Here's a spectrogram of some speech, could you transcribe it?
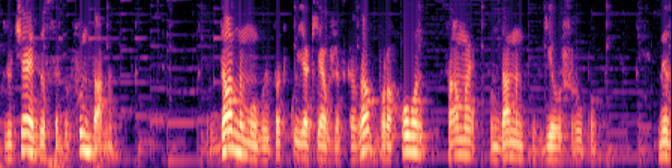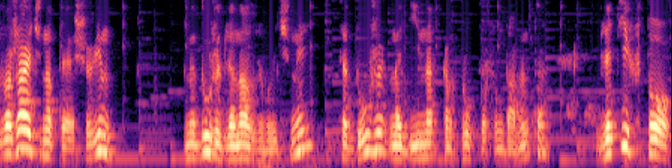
включає до себе фундамент. В даному випадку, як я вже сказав, порахован саме фундамент з геошрупу. Незважаючи на те, що він не дуже для нас звичний, це дуже надійна конструкція фундамента. Для тих, хто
